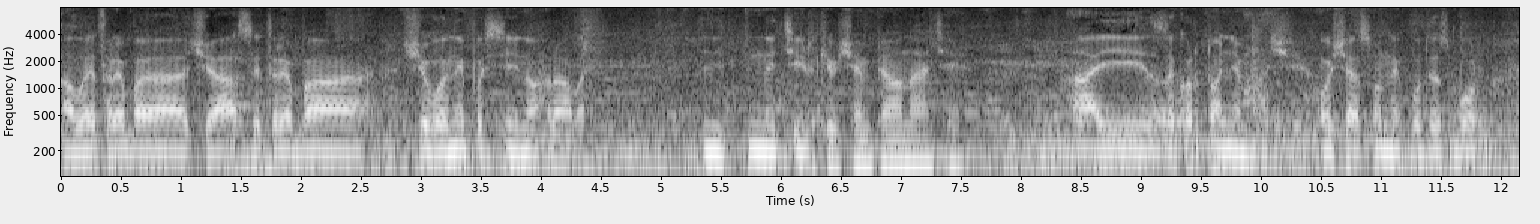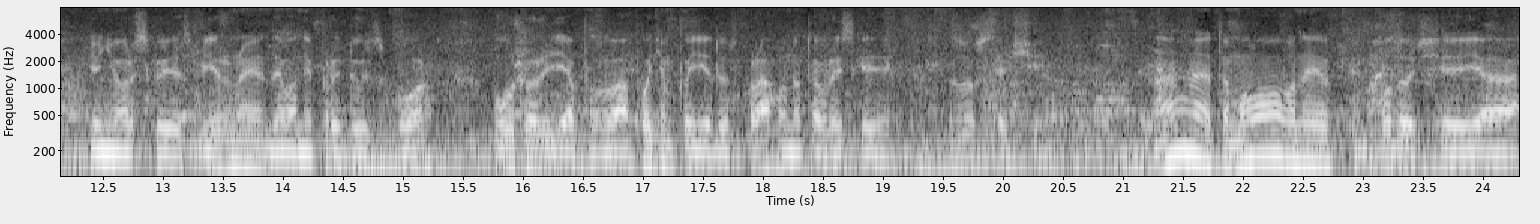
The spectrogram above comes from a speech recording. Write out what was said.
Але треба час і треба, щоб вони постійно грали. Не тільки в чемпіонаті, а й закордонні матчі. Ось зараз у них буде збор юніорської збірної, де вони пройдуть збор в Ужгороді, а потім поїдуть в Прагу на товариські зустрічі. Тому вони будуть, я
